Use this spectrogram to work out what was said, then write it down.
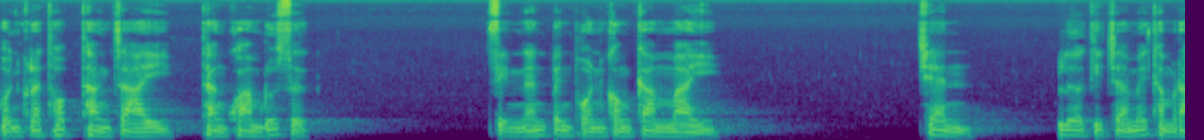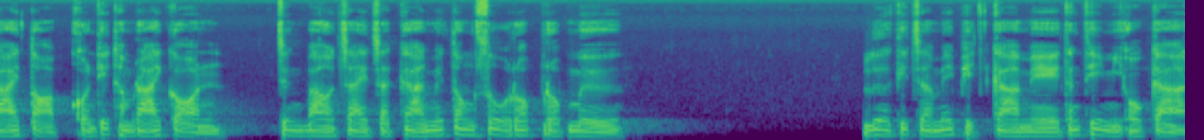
ผลกระทบทางใจทางความรู้สึก สิ่งนั้นเป็นผลของกรรมใหม่ เช่น เลือกที่จะไม่ทำร้ายตอบคนที่ทำร้ายก่อน จึงเบาใจจากการไม่ต้องสู้รบปรบมือ เลือกที่จะไม่ผิดกาเมทั้งที่มีโอกาส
